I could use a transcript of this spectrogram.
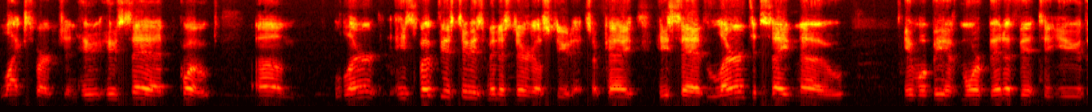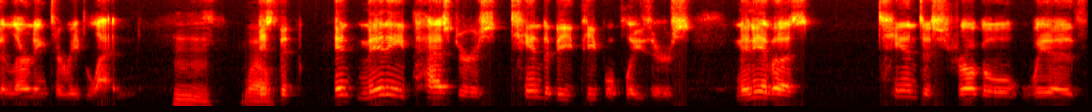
like Spurgeon who who said, "quote." Um, learn he spoke this to his ministerial students okay he said learn to say no it will be of more benefit to you than learning to read latin hmm. wow. it's that and many pastors tend to be people pleasers many of us tend to struggle with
